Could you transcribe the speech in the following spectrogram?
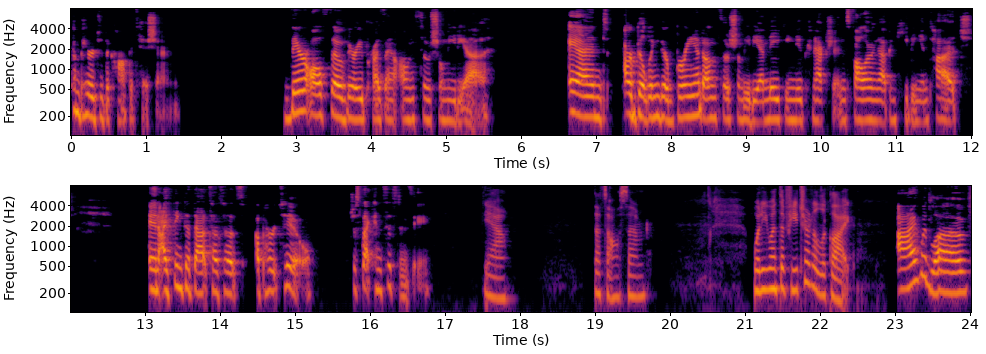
compared to the competition. They're also very present on social media and are building their brand on social media, making new connections, following up and keeping in touch. And I think that that sets us apart too. Just that consistency. Yeah. That's awesome. What do you want the future to look like? I would love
